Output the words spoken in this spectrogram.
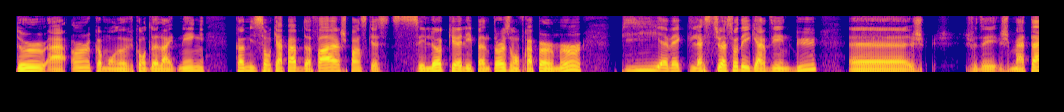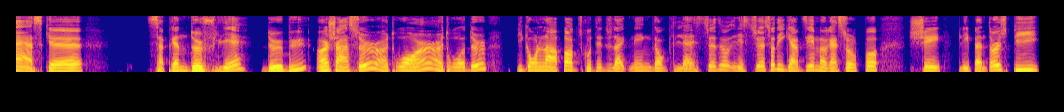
2 à 1, comme on a vu contre le Lightning, comme ils sont capables de faire, je pense que c'est là que les Panthers vont frapper un mur. Puis avec la situation des gardiens de but, euh, je, veux dire, je m'attends à ce que ça prenne deux filets, deux buts, un chanceux, un 3-1, un 3-2, puis qu'on l'emporte du côté du Lightning. Donc, la situation, des gardiens ne me rassurent pas chez les Panthers. Puis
